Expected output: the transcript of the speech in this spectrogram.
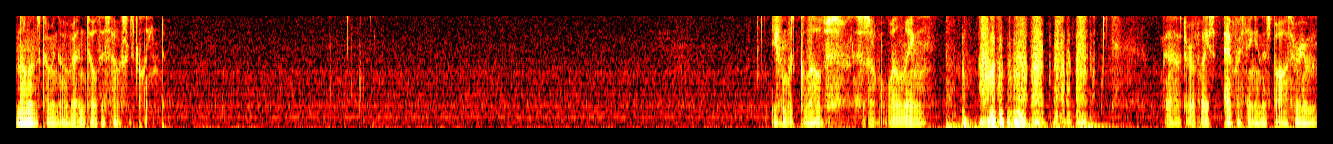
No one's coming over until this house is cleaned. Even with gloves, this is overwhelming. I'm gonna have to replace everything in this bathroom.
